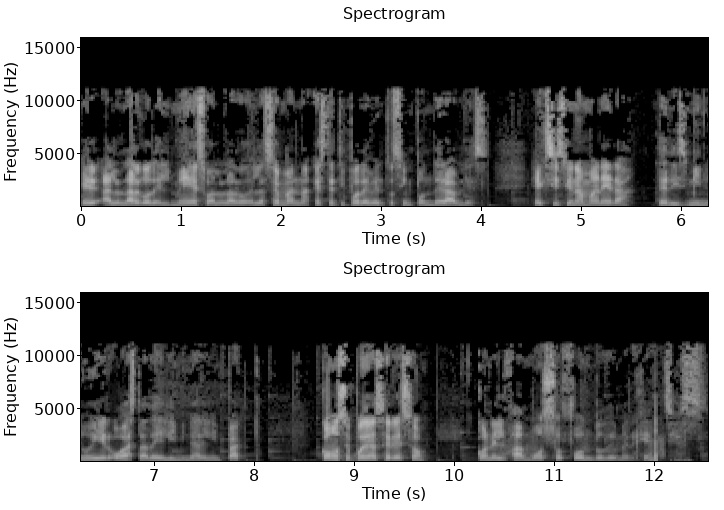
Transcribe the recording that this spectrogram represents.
eh, a lo largo del mes o a lo largo de la semana, este tipo de eventos imponderables, existe una manera de disminuir o hasta de eliminar el impacto. ¿Cómo se puede hacer eso? Con el famoso fondo de emergencias.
